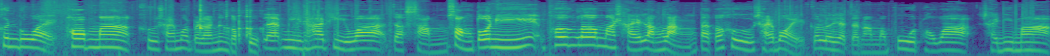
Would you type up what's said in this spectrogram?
ขึ้นด้วยชอบมากคือใช้หมดไปแล้วหนึ่งกระปุก และมีท่าทีว่าจะซ้ำสองตัวนี้เพิ่งเริ่มมาใช้หลังๆ แต่ก็คือใช้บ่อยก็เลยอยากจะนำมาพูด เพราะว่าใช้ดีมาก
